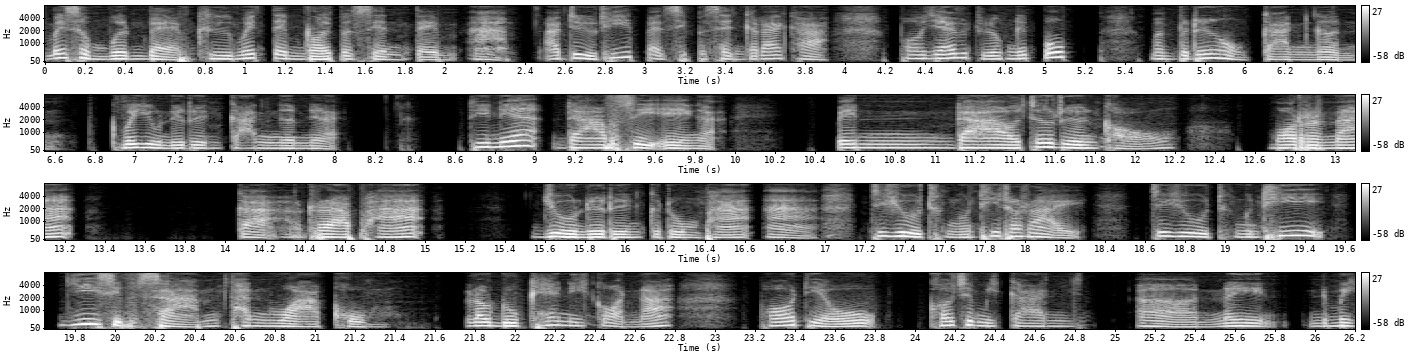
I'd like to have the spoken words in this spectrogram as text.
ไม่สมบูรณ์แบบคือไม่เต็มร้อยเปอร์เซ็นต์เต็มอะอาจจะอยู่ที่แปดสิบเปอร์เซ็นต์ก็ได้ค่ะ พอย้ายไปอยู่ตรงนี้ปุ๊บมันเป็นเรื่องของการเงินไปอยู่ในเรือนการเงินเนี่ยแหละ ทีเนี้ยดาวสี่เองอะ่ะเป็นดาวเจ้าเรือนของมรณะกะราพะอยู่ในเรือนกระดุมพระอ่า จะอยู่ถึงวันที่เท่าไหร่ จะอยู่ถึงวันที่ 23ธันวาคม เราดูแค่นี้ก่อนนะ เพราะเดี๋ยวเขาจะมีการเอ่อในมี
